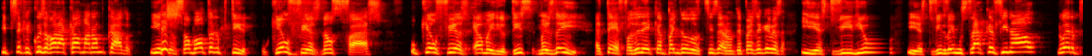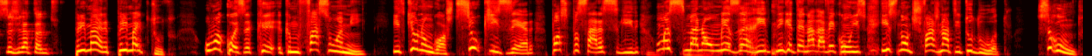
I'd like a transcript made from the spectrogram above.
E por isso é que a coisa agora acalmaram um bocado. E Deixa- atenção, volto a repetir: o que ele fez não se faz, o que ele fez é uma idiotice, mas daí até fazerem a campanha toda que fizeram, não tem pés na cabeça. E este vídeo, e este vídeo veio mostrar que afinal não era preciso exagerar tanto. Primeiro, primeiro que tudo, uma coisa que, que me façam a mim e de que eu não gosto, se eu quiser, posso passar a seguir uma semana ou um mês a rir, que ninguém tem nada a ver com isso, isso não desfaz na atitude do outro. Segundo,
